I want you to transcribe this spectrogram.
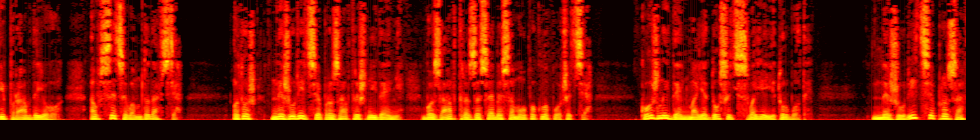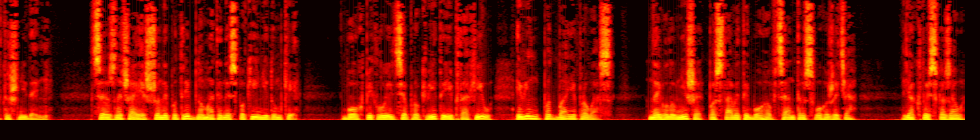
і правди Його, а все це вам додасться. Отож, не журіться про завтрашній день, бо завтра за себе само поклопочеться. Кожний день має досить своєї турботи. Не журіться про завтрашній день. Це означає, що не потрібно мати неспокійні думки. Бог піклується про квіти і птахів, і Він подбає про вас. Найголовніше поставити Бога в центр свого життя. Як хтось сказав,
